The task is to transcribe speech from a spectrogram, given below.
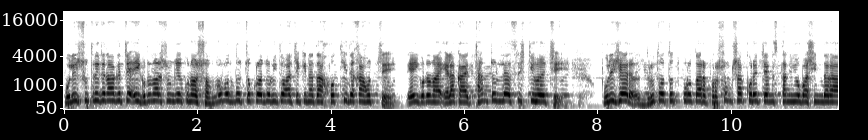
পুলিশ সূত্রে জানা গেছে, এই ঘটনার সঙ্গে কোনো সংঘবদ্ধ চক্র জড়িত আছে কিনা তা খতিয়ে দেখা হচ্ছে। এই ঘটনায় এলাকায় চাঞ্চল্যের সৃষ্টি হয়েছে। পুলিশের দ্রুত তৎপরতার প্রশংসা করেছেন স্থানীয় বাসিন্দারা।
